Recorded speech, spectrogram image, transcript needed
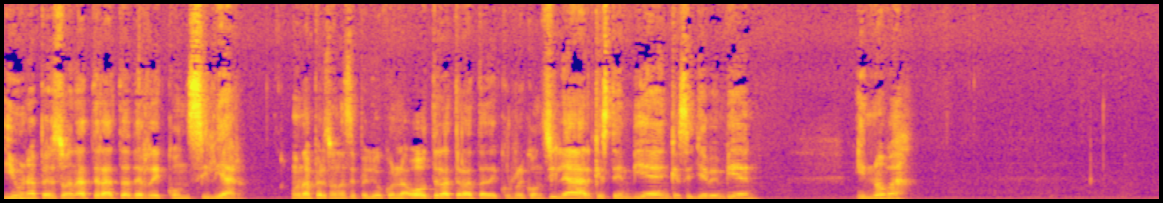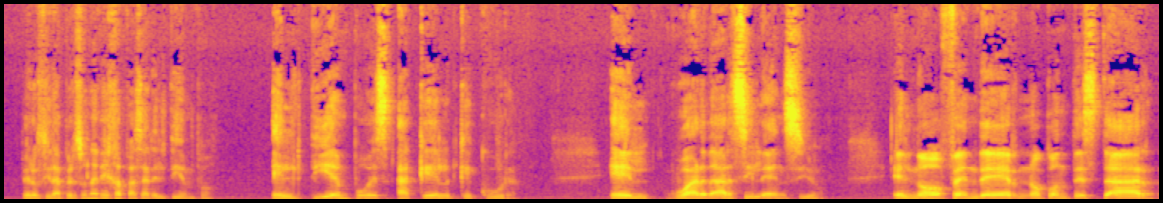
y una persona trata de reconciliar una persona se peleó con la otra, trata de reconciliar, que estén bien, que se lleven bien, y no va. Pero si la persona deja pasar el tiempo, el tiempo es aquel que cura. El guardar silencio, el no ofender, no contestar,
